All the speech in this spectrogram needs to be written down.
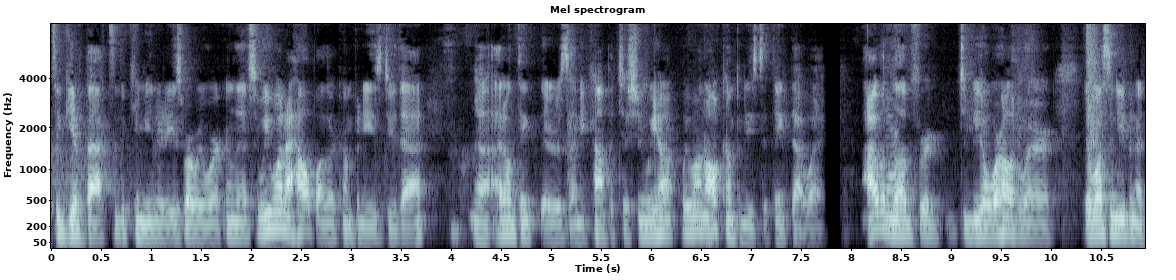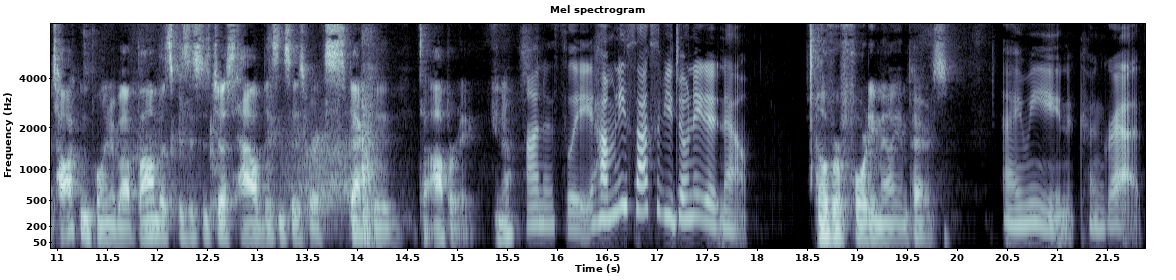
to give back to the communities where we work and live. So we want to help other companies do that. Uh, I don't think there's any competition. We ha- we want all companies to think that way. I would yeah. love for to be a world where there wasn't even a talking point about Bombas because this is just how businesses were expected to operate. You know, honestly, how many socks have you donated now? Over forty million pairs. I mean, congrats.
